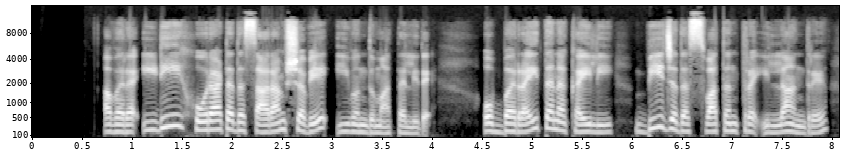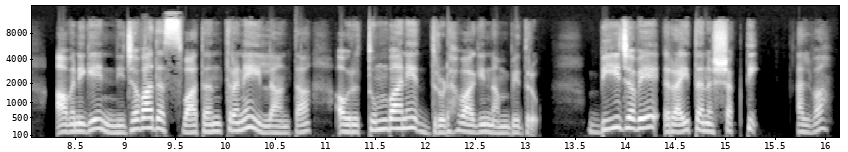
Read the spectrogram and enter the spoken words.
ಅವರ ಇಡೀ ಹೋರಾಟದ ಸಾರಾಂಶವೇ ಈ ಒಂದು ಮಾತಲ್ಲಿದೆ. ಒಬ್ಬ ರೈತನ ಕೈಲಿ ಬೀಜದ ಸ್ವಾತಂತ್ರ್ಯ ಇಲ್ಲ ಅಂದ್ರೆ ಅವನಿಗೆ ನಿಜವಾದ ಸ್ವಾತಂತ್ರ್ಯನೇ ಇಲ್ಲ ಅಂತ ಅವರು ತುಂಬಾನೇ ದೃಢವಾಗಿ ನಂಬಿದ್ರು. ಬೀಜವೇ ರೈತನ ಶಕ್ತಿ, ಅಲ್ವಾ?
